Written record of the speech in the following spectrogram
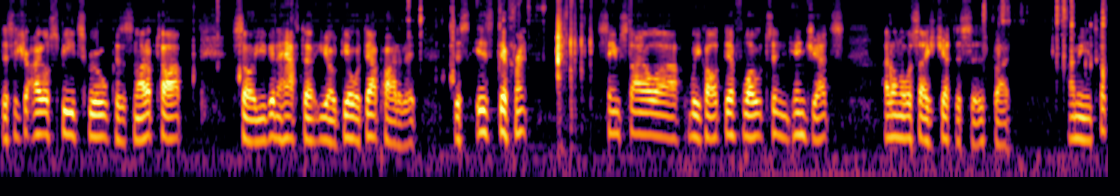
This is your idle speed screw because it's not up top. So you're going to have to, you know, deal with that part of it. This is different same style, uh, we call it, their floats and, and jets. I don't know what size jet this is, but I mean, it's got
